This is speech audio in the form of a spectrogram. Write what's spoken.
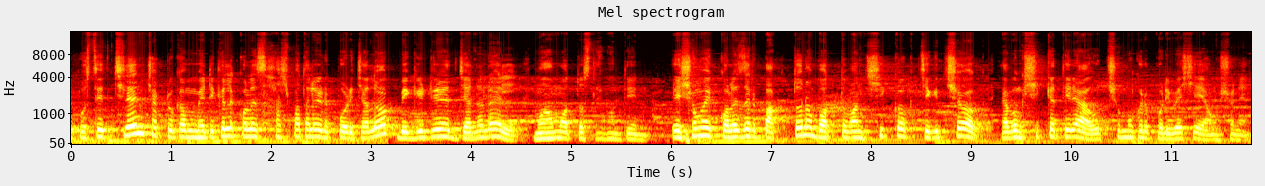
উপস্থিত ছিলেন চট্টগ্রাম মেডিকেল কলেজ হাসপাতালের পরিচালক ব্রিগেডিয়ার জেনারেল মোহাম্মদ তসলিম উদ্দিন। এ সময় কলেজের প্রাক্তন ও বর্তমান শিক্ষক, চিকিৎসক এবং শিক্ষার্থীরা উৎসমুখের পরিবেশে অংশ নেন।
